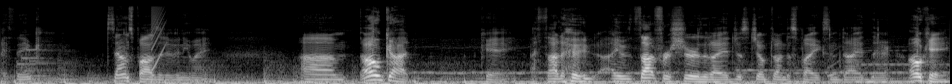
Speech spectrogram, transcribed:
I think. sounds positive anyway. Um, oh god! Okay, I thought I, I thought for sure that I had just jumped onto spikes and died there. Okay.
